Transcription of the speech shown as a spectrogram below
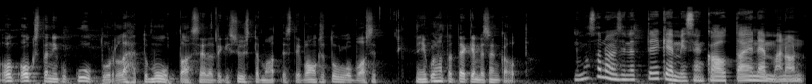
onko sitä niin kuin kulttuuri lähdetty muuttaa siellä jotenkin systemaattisesti, vai onko se tullut vaan sit, niin kuin ihan tämän tekemisen kautta? No mä sanoisin, että tekemisen kautta enemmän on,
